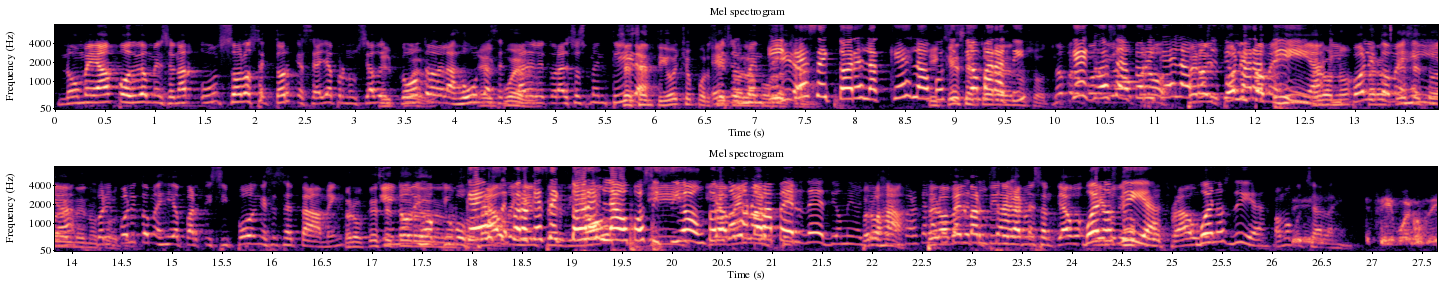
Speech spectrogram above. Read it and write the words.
No me han podido mencionar un solo sector que se haya pronunciado El en contra de la Junta el Central pueblo. Electoral. Eso es mentira. 68% Eso es de la mentira. ¿Y qué sector es la, qué es la ¿Y qué oposición para ti? No, ¿Qué cosa? ¿Pero y qué es la pero oposición Hipólito para ti? Pero no- Hipólito pero ¿qué sector es Mejía, pero? Hipólito Mejía participó en ese certamen ¿Pero qué y sector no es dijo que hubo fraude pero qué sector es la oposición? y- y pero ¿cómo Abel no va a perder, Dios mío? Pero, ajá, ¿Para qué pero Abel Martínez ganó en Santiago Buenos días, buenos días. Vamos a escuchar a la gente. Sí, buenos días.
